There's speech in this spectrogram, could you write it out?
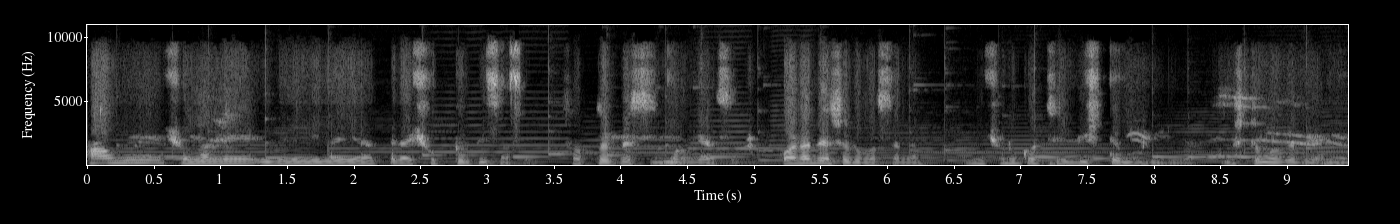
ফাউমি সোনালি এগুলি মিলাইয়া প্রায় সত্তর পিস আছে। সত্তর পিস মুরগি আছে। কয়টা দিয়ে শুরু করছিলেন? আমি শুরু করছি বিশটা মুরগি দিয়া। মিষ্টি মুরগি দিয়ে?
